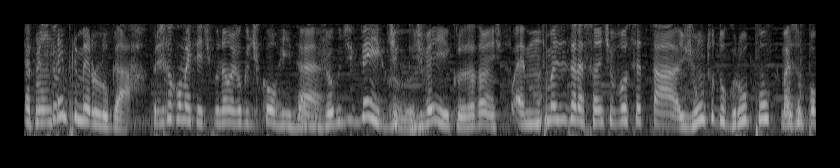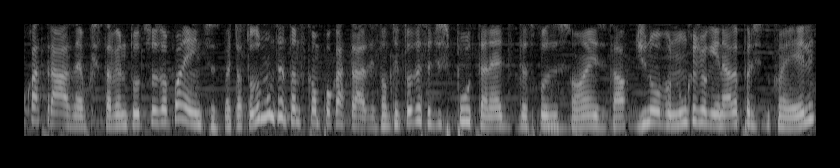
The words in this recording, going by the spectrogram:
É por não tem eu... primeiro lugar. Por isso que eu comentei, tipo, não é um jogo de corrida, é, é um jogo de veículo. De, de veículo, exatamente. É muito mais interessante você tá junto do grupo, mas um pouco atrás, né? Porque você tá vendo todos os seus oponentes. Mas tá todo mundo tentando ficar um pouco atrás. Então tem toda essa disputa, né? Das posições e tal. De novo, nunca joguei nada parecido com ele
